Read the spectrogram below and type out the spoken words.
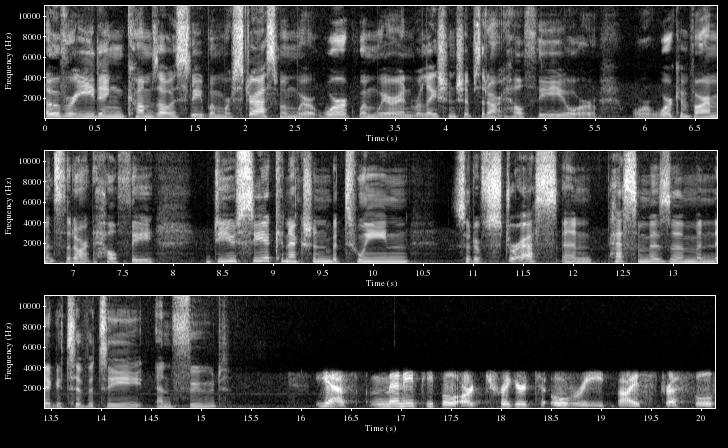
overeating comes obviously when we're stressed, when we're at work, when we're in relationships that aren't healthy or or work environments that aren't healthy. Do you see a connection between sort of stress and pessimism and negativity and food? Yes, many people are triggered to overeat by stressful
